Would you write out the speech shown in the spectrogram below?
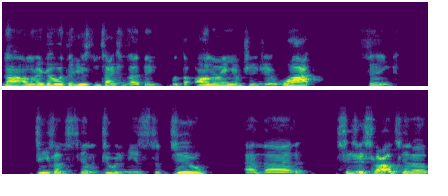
no, nah, I'm going to go with the Houston Texans. I think with the honoring of JJ Watt, I think defense is going to do what it needs to do. And then CJ Stroud's going to,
